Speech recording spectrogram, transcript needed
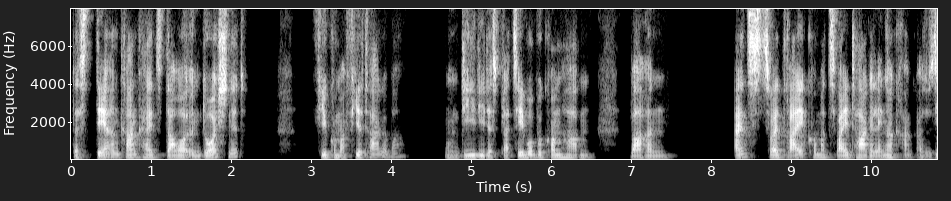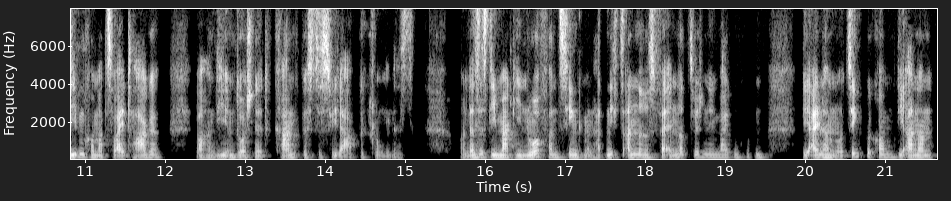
dass deren Krankheitsdauer im Durchschnitt 4,4 Tage war. Und die, die das Placebo bekommen haben, waren 1, 2, 3,2 Tage länger krank. Also 7,2 Tage waren die im Durchschnitt krank, bis das wieder abgeklungen ist. Und das ist die Magie nur von Zink. Man hat nichts anderes verändert zwischen den beiden Gruppen. Die einen haben nur Zink bekommen, die anderen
